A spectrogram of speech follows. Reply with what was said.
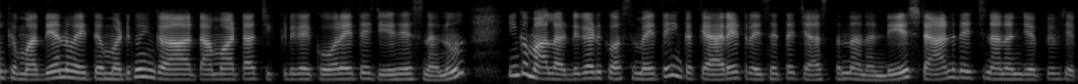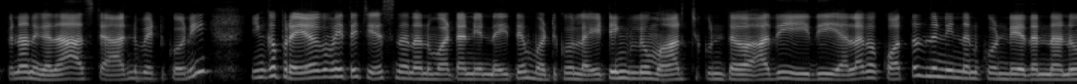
ఇంకా మధ్యాహ్నం అయితే మటుకు ఇంకా టమాటా చిక్కుడుకాయ కూర అయితే చేసేసినాను. ఇంకా మా లడ్డుగాడి కోసం అయితే ఇంకా క్యారెట్ రైస్ అయితే చేస్తున్నానండి. స్టాండ్ తెచ్చినానని చెప్పి చెప్పినాను కదా ఆ స్టాండ్ పెట్టుకొని ఇంకా ప్రయోగం అయితే చేసినాను అనమాట నిన్నైతే మటుకు లైటింగ్లు మార్చుకుంటూ అది ఇది ఎలాగో కొత్తది నిండింది అనుకోండి ఏదన్నాను.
